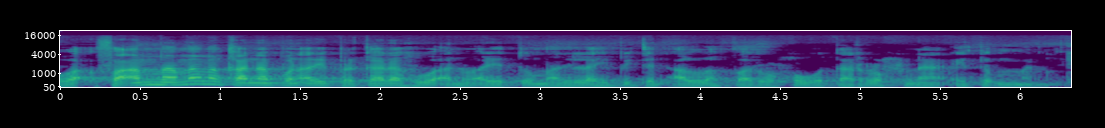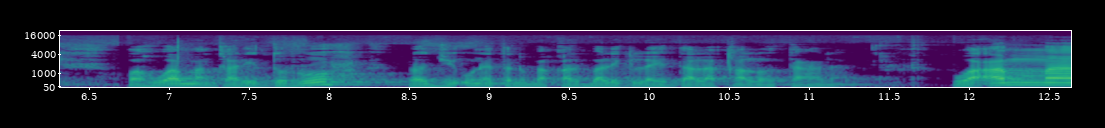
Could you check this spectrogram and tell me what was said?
Wa fa amma man kana pun ari perkara huwa anu ari itu marillahi pikeun Allah faruhu taruhna itu man wa huwa mangkari itu ruh rajiun eta bakal balik lillahi taala kalau taala. Wa amma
